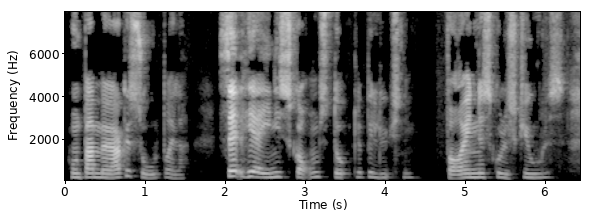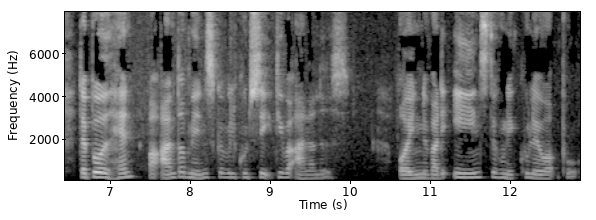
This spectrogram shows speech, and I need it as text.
Hun bar mørke solbriller, selv herinde i skovens dunkle belysning. For øjnene skulle skjules, da både han og andre mennesker ville kunne se, at de var anderledes. Øjnene var det eneste, hun ikke kunne lave om på,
